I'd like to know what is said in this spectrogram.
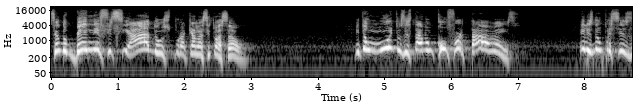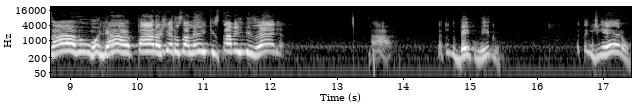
sendo beneficiados por aquela situação. Então muitos estavam confortáveis. Eles não precisavam olhar para Jerusalém que estava em miséria. Ah, está tudo bem comigo. Eu tenho dinheiro.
